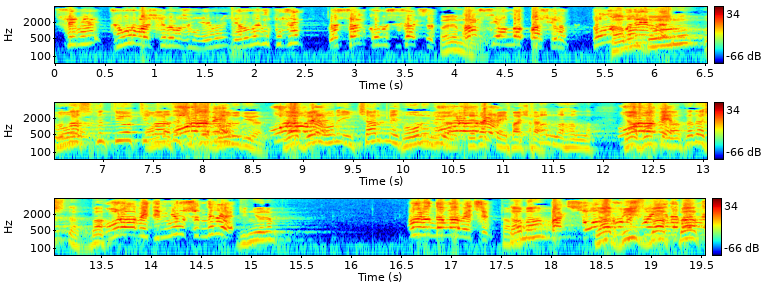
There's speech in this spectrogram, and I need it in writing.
Seni Cumhurbaşkanımızın yanı- yanına götürecek ve sen konuşacaksın. Öyle mi? Her şeyi anlat başkanım. Doğru mu Tamam değil mi? doğru. Onda Doğru. sıkıntı yok ki Onda kardeşim. abi. doğru diyor. Uğur Ya abi. ben onu inkar mı ettim? Doğru diyor Uğur Sedat abi. Bey başkan. Allah Allah. Uğur ya bakın abi. arkadaşlar bak. Uğur abi dinliyorsun değil mi? Dinliyorum. Buyurun devam etsin. Tamam. Bak son ya biz konuşmayı bak bak.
